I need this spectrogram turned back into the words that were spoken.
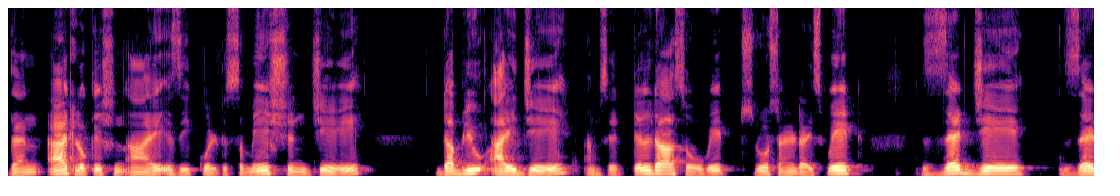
then at location i is equal to summation j wij i'm saying tilde so weight row standardized weight zj zi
